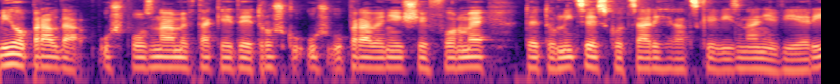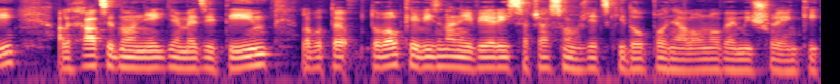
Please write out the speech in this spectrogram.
My ho pravda už poznáme v takej tej trošku už upravenejšej forme, to je to nicejsko-carihradské vyznanie viery, ale Chalcedon niekde medzi tým, lebo to, to veľké vyznanie viery sa časom vždycky doplňalo nové myšlienky.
